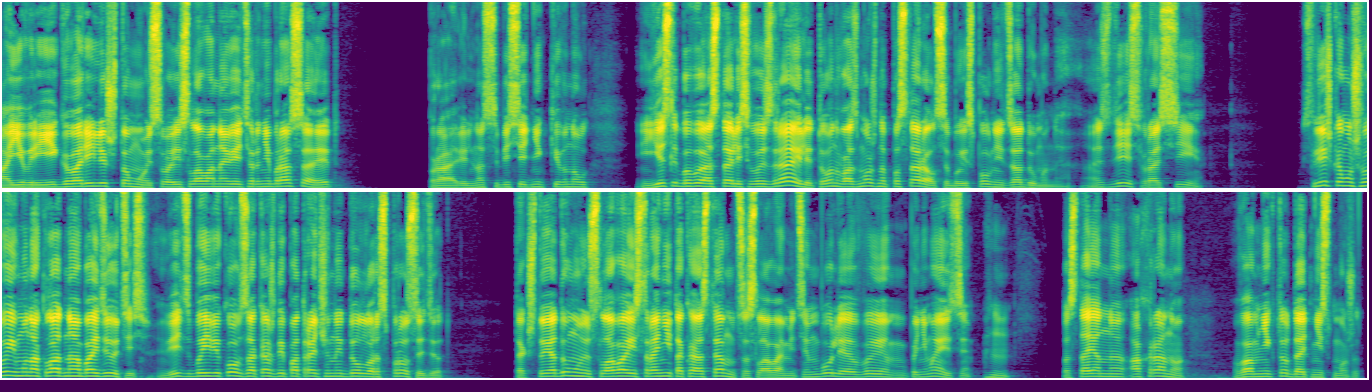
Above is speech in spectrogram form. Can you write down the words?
А евреи говорили, что мой свои слова на ветер не бросает. Правильно, собеседник кивнул. Если бы вы остались в Израиле, то он, возможно, постарался бы исполнить задуманное. А здесь, в России... Слишком уж вы ему накладно обойдетесь, ведь с боевиков за каждый потраченный доллар спрос идет. Так что я думаю, слова и страни так и останутся словами, тем более вы, понимаете, постоянную охрану вам никто дать не сможет.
